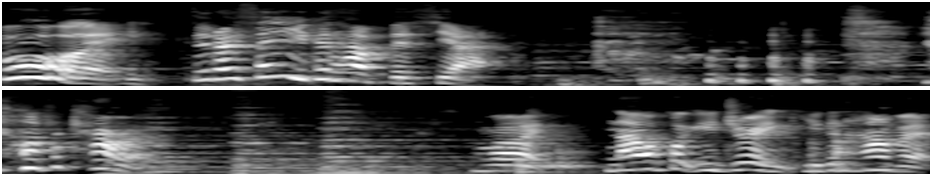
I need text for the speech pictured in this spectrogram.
boy. Did I say you could have this yet? have a carrot. Right, now I've got your drink. You can have it.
